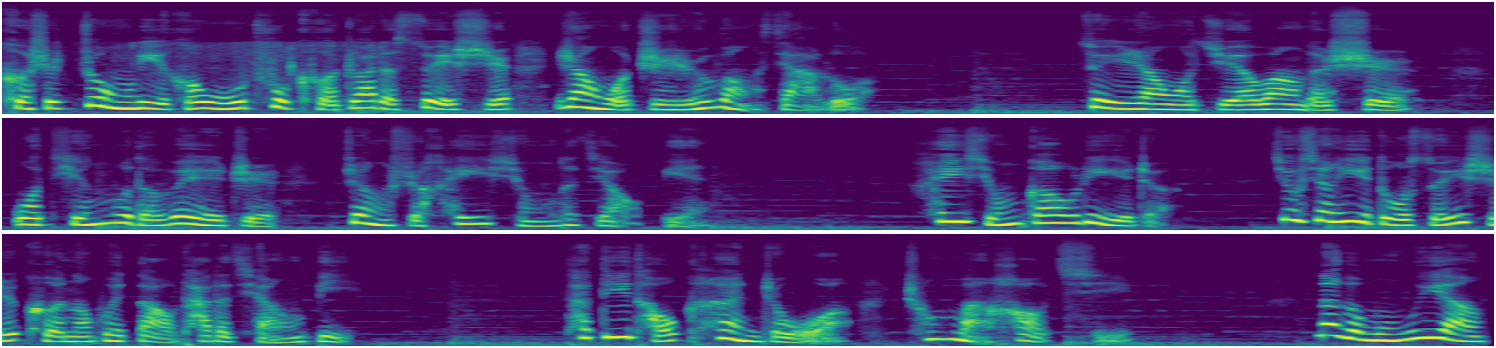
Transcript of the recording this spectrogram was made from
可是重力和无处可抓的碎石让我直往下落。最让我绝望的是，我停落的位置正是黑熊的脚边。黑熊高立着，就像一堵随时可能会倒塌的墙壁。他低头看着我，充满好奇，那个模样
